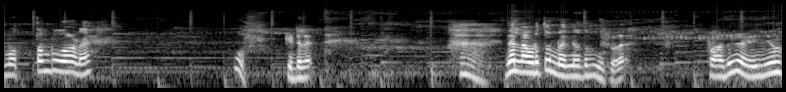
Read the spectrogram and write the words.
മൊത്തം പോവാണ്. ഉഫ്, കിടിലൻ. അവിടെ ഉണ്ടോ ഇങ്ങനത്തെ പൂക്കൾ അപ്പോൾ അത് കഴിഞ്ഞു.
